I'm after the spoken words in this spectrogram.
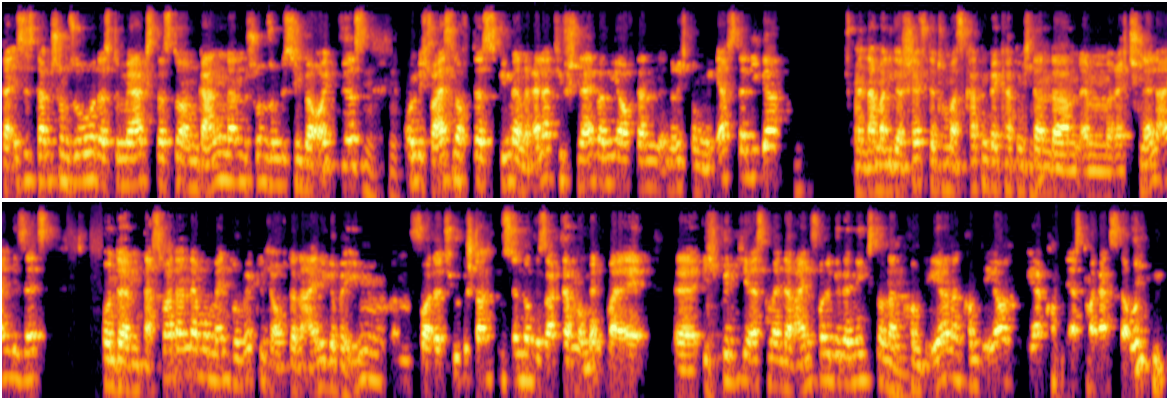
da ist es dann schon so, dass du merkst, dass du am Gang dann schon so ein bisschen beäugt wirst. Mhm. Und ich weiß noch, das ging dann relativ schnell bei mir auch dann in Richtung erster Liga. Mein damaliger Chef, der Thomas Kattenbeck, hat mich dann da ähm, recht schnell eingesetzt. Und ähm, das war dann der Moment, wo wirklich auch dann einige bei ihm ähm, vor der Tür gestanden sind und gesagt haben, Moment mal, ey, äh, ich bin hier erstmal in der Reihenfolge der Nächste und dann mhm. kommt er, dann kommt er und er kommt erstmal ganz da unten.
